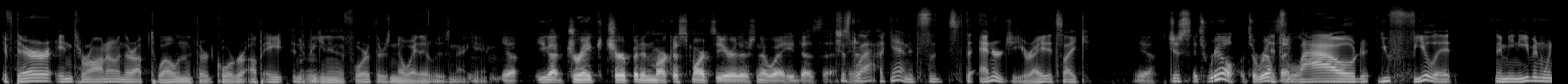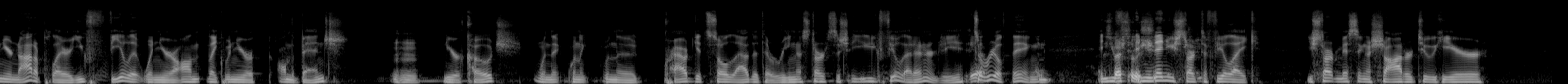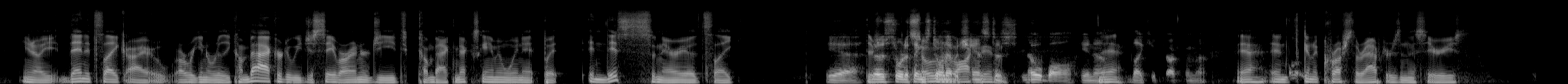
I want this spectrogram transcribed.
If they're in Toronto and they're up twelve in the third quarter, up eight in the beginning of the fourth, there's no way they're losing that game. Yeah, you got Drake chirping in Marcus Smart's ear. There's no way he does that. Just you know? la- again, it's it's the energy, right? It's like yeah, just it's real. It's a real it's thing. loud. You feel it. I mean, even when you're not a player, you feel it when you're on like when you're on the bench. hmm You're a coach when the when the when the crowd gets so loud that the arena starts to sh- you feel that energy. It's a real thing, And and, you and then you start to feel like you start missing a shot or two here. You know, then it's like, all right, are we going to really come back, or do we just save our energy to come back next game and win it? But in this scenario, it's like, Yeah, They're those sort of things so don't have a chance in. to snowball. You know, Yeah. like you're talking about. yeah, and it's going to crush the Raptors in this series.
